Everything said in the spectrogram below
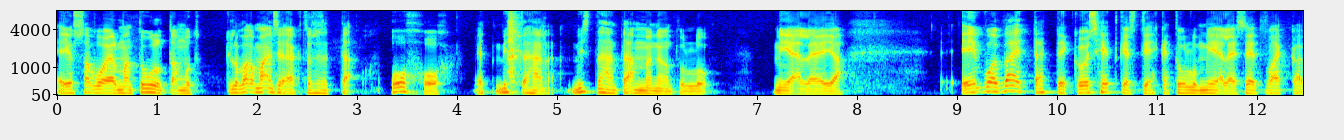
ei ole savuelman tulta, mutta kyllä varmaan ensireaktiossa, että oho, että mistähän, mistähän tämmöinen on tullut mieleen. Ja en voi väittää, että olisi hetkesti ehkä tullut mieleen se, että vaikka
